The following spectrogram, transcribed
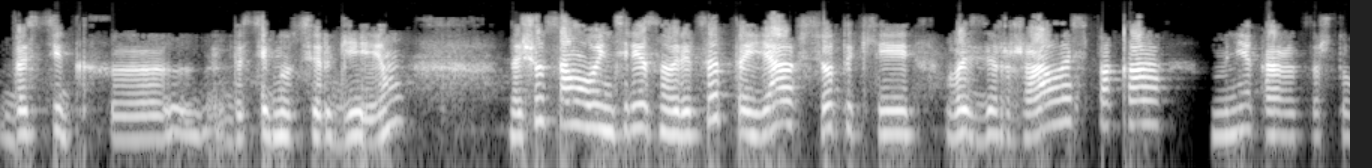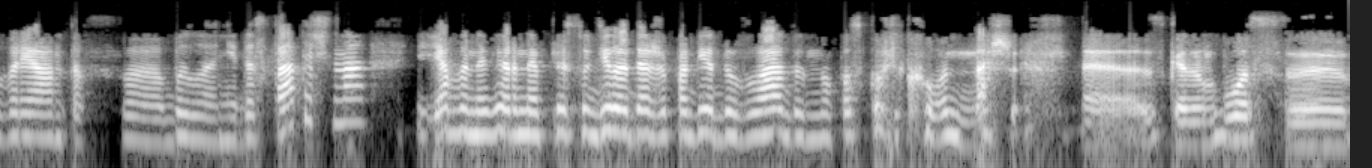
достиг, э, достигнут Сергеем. Насчет самого интересного рецепта я все-таки воздержалась пока, мне кажется, что вариантов э, было недостаточно. Я бы, наверное, присудила даже победу Владу, но поскольку он наш, э, скажем, босс, э,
